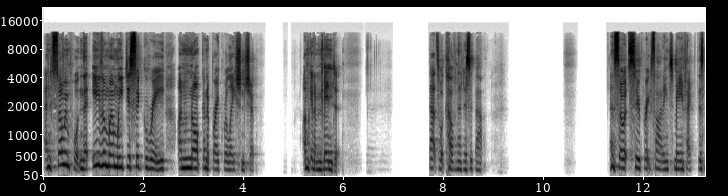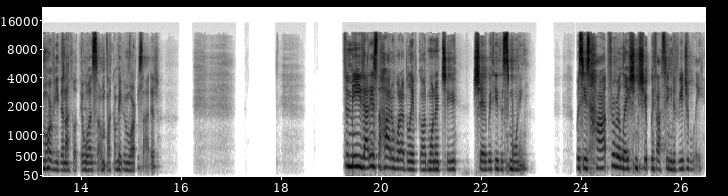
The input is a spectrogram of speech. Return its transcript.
and so important that even when we disagree, I'm not going to break relationship. I'm going to mend it. That's what covenant is about. And so it's super exciting to me. In fact, there's more of you than I thought there was, so I'm like I'm even more excited. For me, that is the heart of what I believe God wanted to share with you this morning. Was his heart for relationship with us individually,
